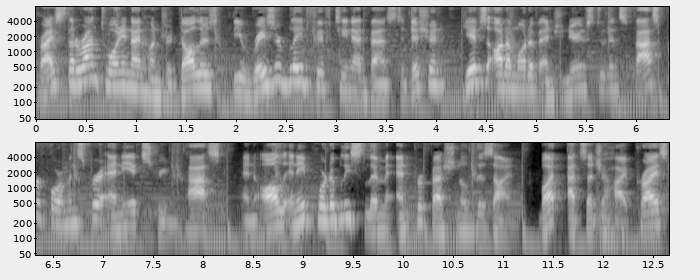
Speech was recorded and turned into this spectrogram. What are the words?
Priced at around $2,900, the Razer Blade 15 Advanced Edition gives automotive engineering students fast performance for any extreme task, and all in a portably slim and professional design. But at such a high price,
